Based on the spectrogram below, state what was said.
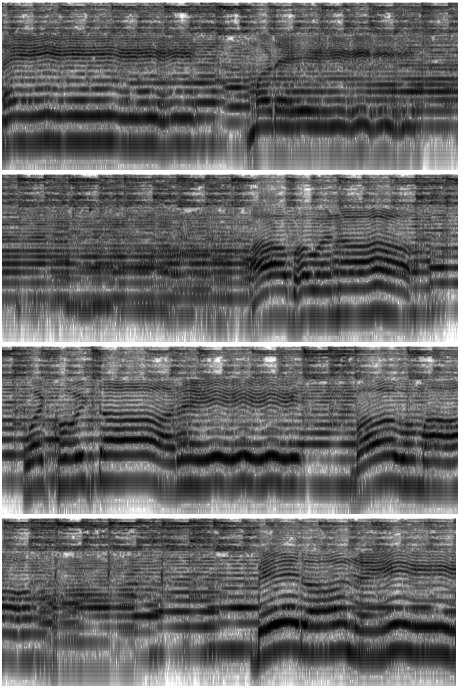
નહીં વખોટા રે ભવમાં બેરા નહીં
